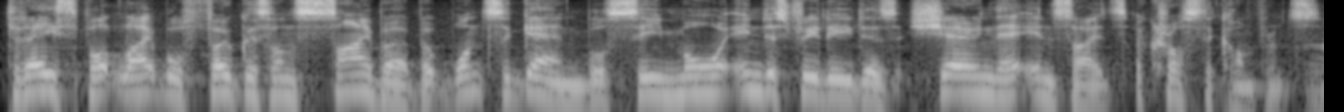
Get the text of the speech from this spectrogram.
Today's spotlight will focus on cyber, but once again, we'll see more industry leaders sharing their insights across the conference.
